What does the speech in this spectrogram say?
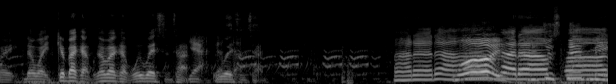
Wait, no, wait. Go back up. Go back up. We wasted time. Yeah, we that's wasted us. time. Why? You just did me.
